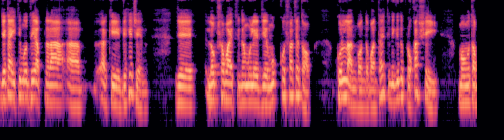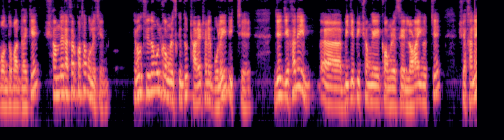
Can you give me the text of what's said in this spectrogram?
যেটা ইতিমধ্যে আপনারা আর কি দেখেছেন যে লোকসভায় তৃণমূলের যে মুখ্য সচেতক কল্যাণ বন্দ্যোপাধ্যায়, তিনি কিন্তু প্রকাশ্যেই মমতা বন্দ্যোপাধ্যায়কে সামনে রাখার কথা বলেছেন। এবং তৃণমূল কংগ্রেস কিন্তু ঠাড়ে ঠাড়ে বলেই দিচ্ছে যে যেখানেই বিজেপির সঙ্গে কংগ্রেসের লড়াই হচ্ছে, সেখানে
